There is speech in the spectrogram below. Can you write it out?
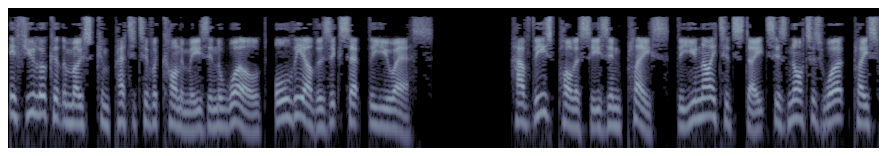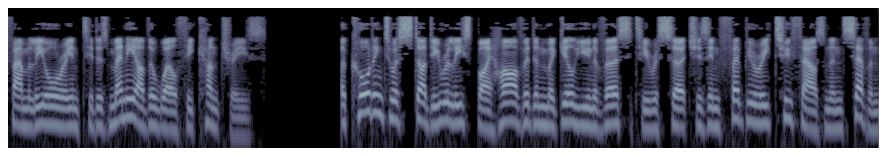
If you look at the most competitive economies in the world, all the others except the U.S have these policies in place, the United States is not as workplace family-oriented as many other wealthy countries. According to a study released by Harvard and McGill University researchers in February 2007,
